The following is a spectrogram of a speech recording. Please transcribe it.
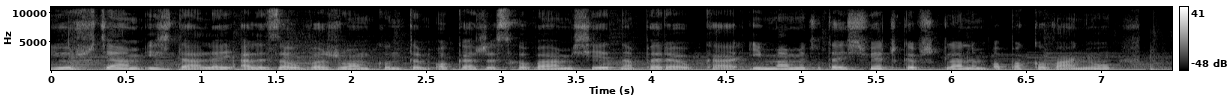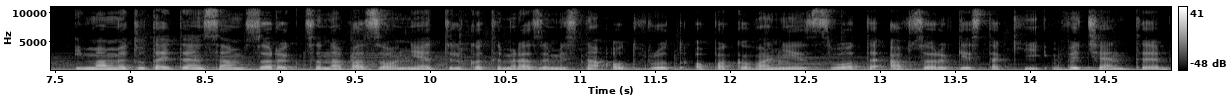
Już chciałam iść dalej, ale zauważyłam kątem oka, że schowała mi się jedna perełka i mamy tutaj świeczkę w szklanym opakowaniu. I mamy tutaj ten sam wzorek co na wazonie, tylko tym razem jest na odwrót. Opakowanie jest złote, a wzorek jest taki wycięty.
